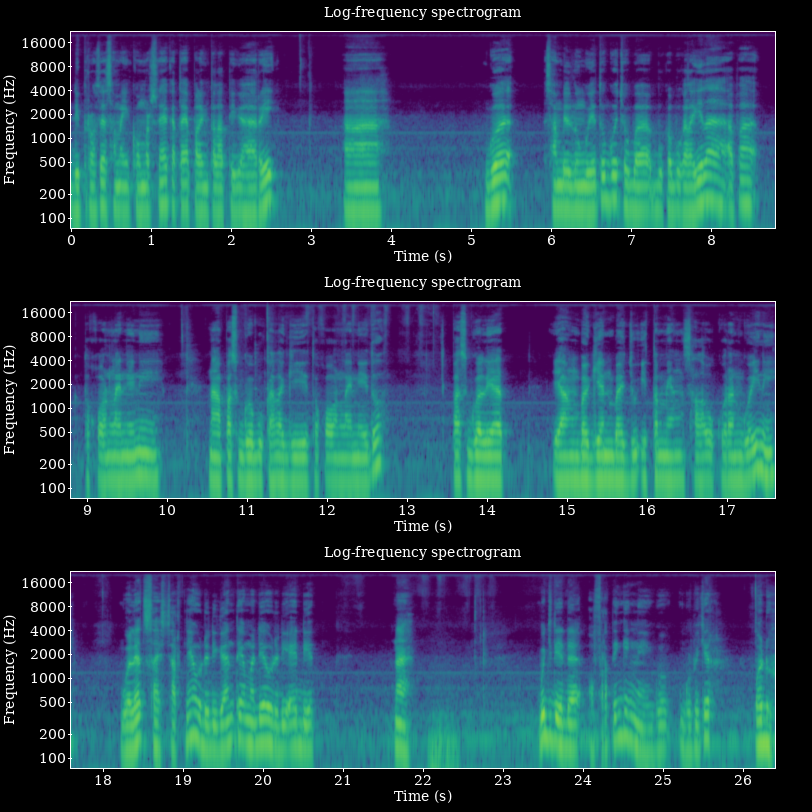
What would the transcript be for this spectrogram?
diproses sama e-commerce-nya katanya paling telat tiga hari uh, gue sambil nunggu itu gue coba buka-buka lagi lah apa toko online ini. Nah pas gue buka lagi toko online itu pas gue lihat yang bagian baju hitam yang salah ukuran gue ini gue lihat size chartnya udah diganti sama dia udah diedit. Nah gue jadi ada overthinking nih. Gue gue pikir waduh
